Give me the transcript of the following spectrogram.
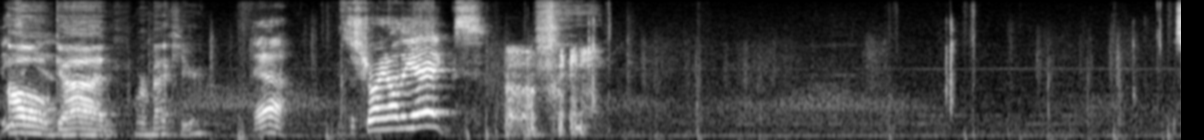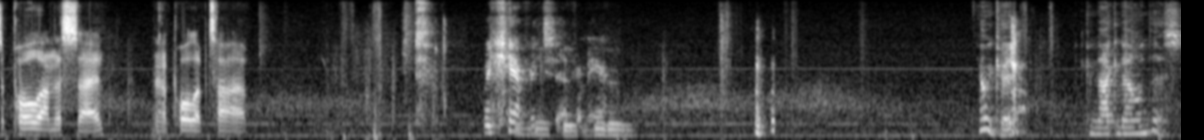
These Oh again. god, we're back here. Yeah. It's destroying all the eggs. There's a pole on this side and a pole up top. We can't reach that from here. Yeah, we could. Could knock it down with this.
